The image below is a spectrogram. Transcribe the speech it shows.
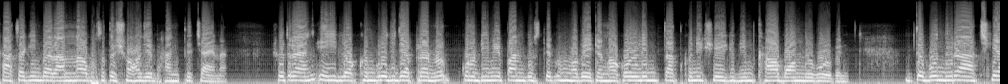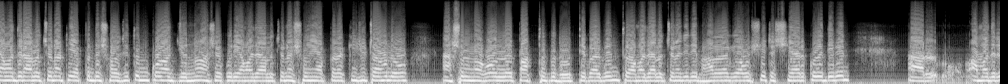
কাঁচা কিংবা রান্না অবস্থাতে সহজে ভাঙতে চায় না। সুতরাং এই লক্ষণগুলো যদি আপনার কোনো ডিমে পান বুঝতে হবে এটা নকল ডিম, তাৎক্ষণিক সেই ডিম খাওয়া বন্ধ করবেন। তো বন্ধুরা, আজকে আমাদের আলোচনাটি আপনাদের সচেতন করার জন্য আশা করি আমাদের আলোচনা শুনে আপনারা কিছুটা হলেও আসল নকলের পার্থক্য ধরতে পারবেন। তো আমাদের আলোচনা যদি ভালো লাগে, অবশ্যই এটা শেয়ার করে দিবেন। আর আমাদের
